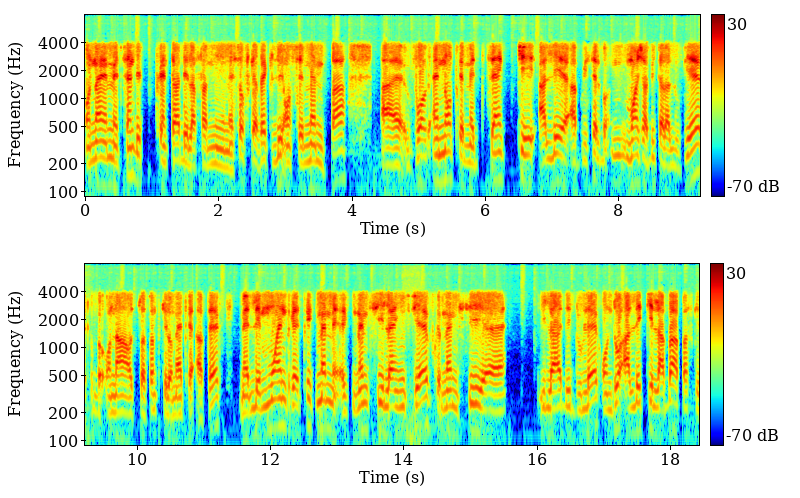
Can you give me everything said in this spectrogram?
on a un médecin de traitant de la famille, mais sauf qu'avec lui, on sait même pas euh, voir un autre médecin qui est allé à Bruxelles. Bon, moi, j'habite à la Louvière, on a 60 km à faire, mais les moindres trucs, même, même s'il a une fièvre, même si euh, il a des douleurs, on doit aller que là-bas parce que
